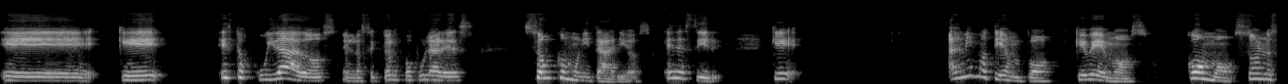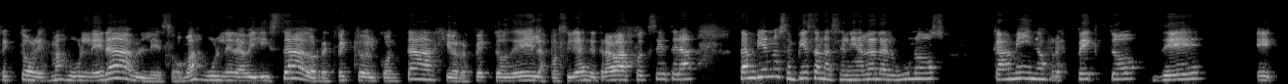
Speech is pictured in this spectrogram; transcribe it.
eh, que estos cuidados en los sectores populares son comunitarios. Es decir, que al mismo tiempo que vemos cómo son los sectores más vulnerables o más vulnerabilizados respecto del contagio, respecto de las posibilidades de trabajo, etc., también nos empiezan a señalar algunos caminos respecto de eh,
